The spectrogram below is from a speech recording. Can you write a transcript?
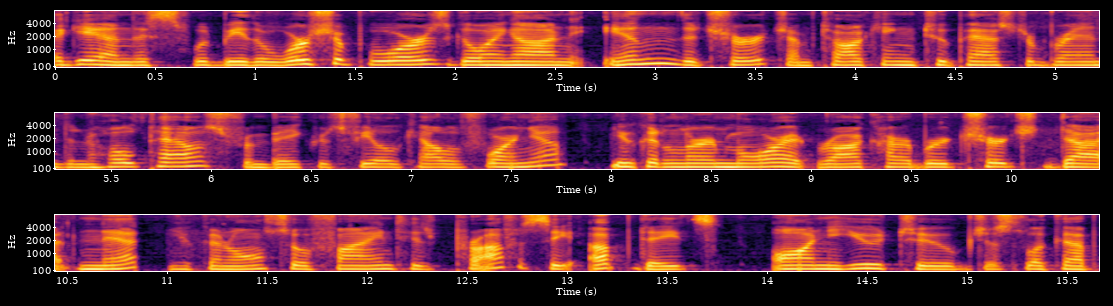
Again, this would be the worship wars going on in the church. I'm talking to Pastor Brandon Holthaus from Bakersfield, California. You can learn more at rockharborchurch.net. You can also find his prophecy updates on YouTube. Just look up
